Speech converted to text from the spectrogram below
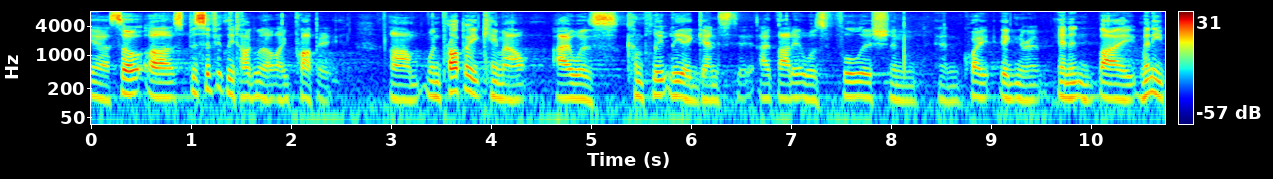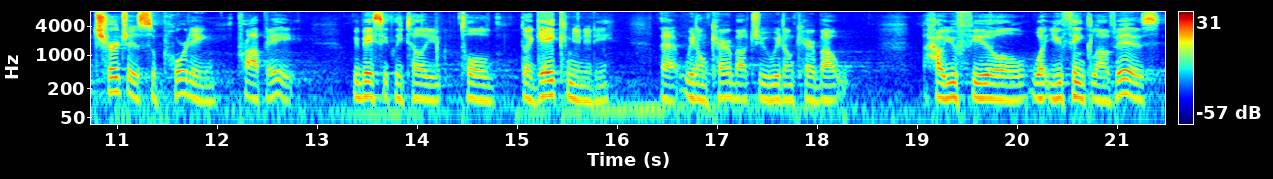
Yeah, so uh, specifically talking about like Prop 8. Um, when Prop 8 came out, I was completely against it. I thought it was foolish and, and quite ignorant. And in, by many churches supporting Prop 8, we basically tell you, told the gay community that we don't care about you, we don't care about how you feel, what you think love is.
